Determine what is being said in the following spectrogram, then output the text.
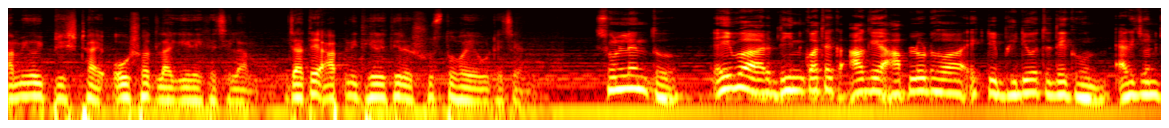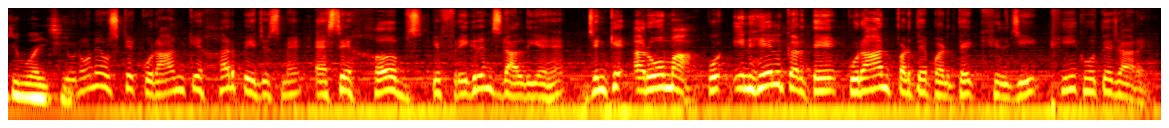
আমি ওই পৃষ্ঠায় ঔষধ লাগিয়ে রেখেছিলাম যাতে আপনি ধীরে ধীরে সুস্থ হয়ে উঠেছেন শুনলেন তো এইবার দিন কতেক আগে আপলোড হওয়া একটি ভিডিওতে দেখুন একজন কি বলছে उन्होंने उसके कुरान के हर पेजेस में ऐसे हर्ब्स के फ्रेग्रेंस डाल दिए हैं जिनके अरोमा को इनहेल करते कुरान पढ़ते पढ़ते खिलजी ठीक होते जा रहे हैं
